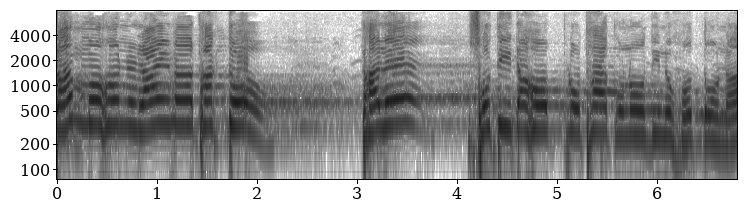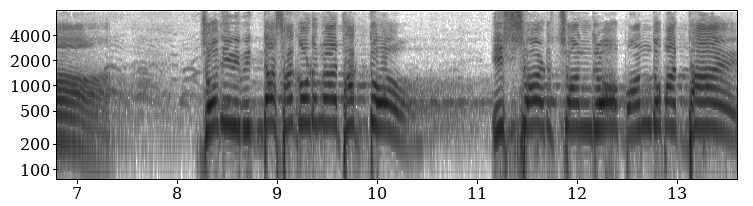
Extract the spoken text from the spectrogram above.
রামমোহন রায় না থাকতো, তাহলে সতীদাহ প্রথা কোনোদিন হতো না। যদি বিদ্যাসাগর না থাকতো ঈশ্বরচন্দ্র বন্দ্যোপাধ্যায়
